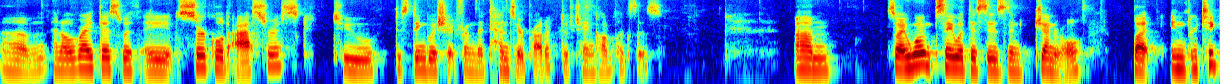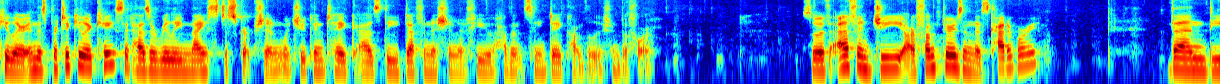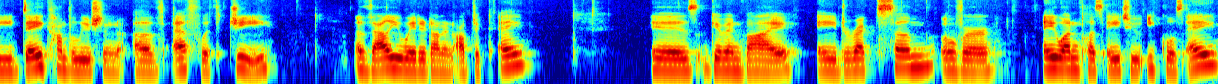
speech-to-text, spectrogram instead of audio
Um, and I'll write this with a circled asterisk to distinguish it from the tensor product of chain complexes. Um, so I won't say what this is in general, but in particular, in this particular case, it has a really nice description, which you can take as the definition if you haven't seen day convolution before. So if f and g are functors in this category, then the day convolution of f with g evaluated on an object A is given by a direct sum over A1 plus A2 equals A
